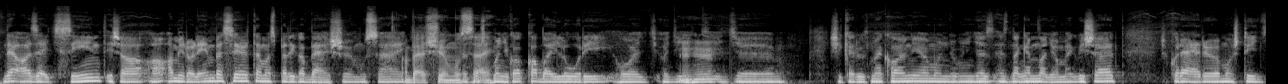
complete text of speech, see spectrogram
de az egy szint, és a, a, amiről én beszéltem, az pedig a belső muszáj. A belső muszáj. Tehát most mondjuk a Kabai Lóri, hogy, hogy így, uh-huh. így uh, sikerült meghalnia, mondjuk így ez, ez nekem nagyon megviselt, és akkor erről most így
